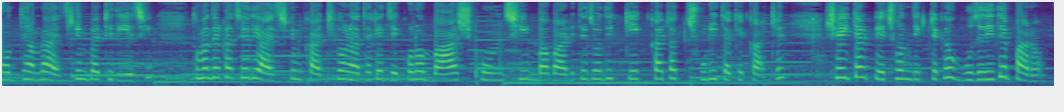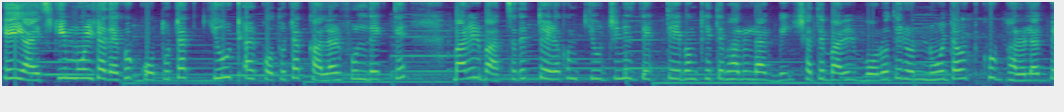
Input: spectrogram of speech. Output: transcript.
মধ্যে আমরা আইসক্রিম কাঠি দিয়েছি। তোমাদের কাছে যদি আইসক্রিম কাঠিও না থাকে, যে কোনো বাঁশ, কঞ্চি বা বাড়িতে যদি কেক কাটার ছুরি থাকে কাঠের, সেইটার পেছন দিকটাকেও গুজে দিতে পারো। এই আইসক্রিম মোলটা দেখো কতটা কিউট আর কতটা কালারফুল দেখতে। বাড়ির বাচ্চাদের তো এরকম কিউট জিনিস দেখতে এবং খেতে ভালো লাগবেই। সাথে বাড়ির বড়দেরও নো ডাউট খুব ভালো লাগবে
